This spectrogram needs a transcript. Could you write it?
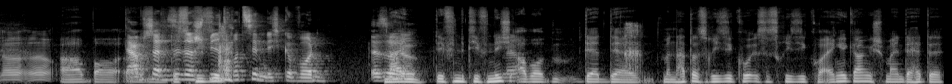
Ja, ja. Aber. Darmstadt ähm, das, das Spiel trotzdem nicht gewonnen. Also, Nein, ja. definitiv nicht, ne? aber der, der, man hat das Risiko, ist das Risiko eingegangen. Ich meine, der hätte,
